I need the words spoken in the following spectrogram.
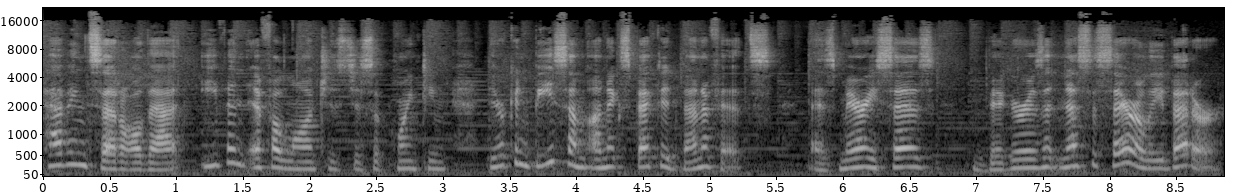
Having said all that, even if a launch is disappointing, there can be some unexpected benefits. As Mary says, bigger isn't necessarily better.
